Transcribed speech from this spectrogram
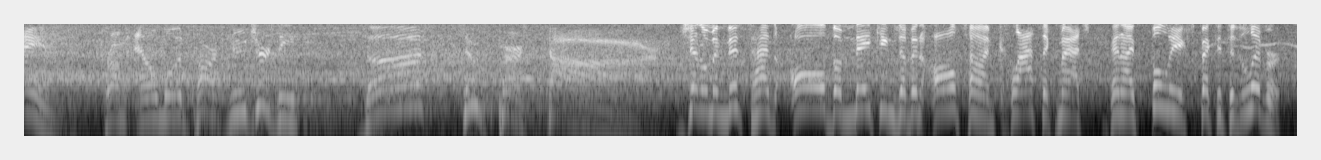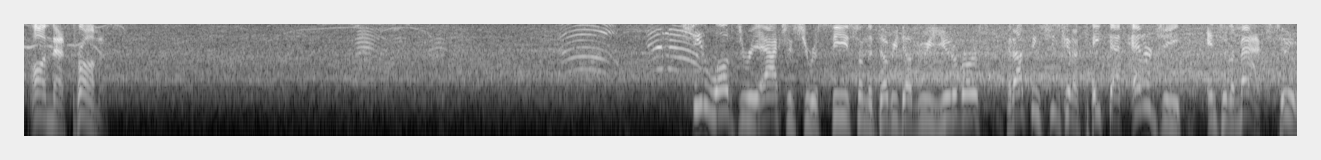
And from Elmwood Park, New Jersey, the Superstar. Gentlemen, this has all the makings of an all-time classic match, and I fully expect it to deliver on that promise. She loves the reaction she receives from the WWE Universe, and I think she's going to take that energy into the match, too.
